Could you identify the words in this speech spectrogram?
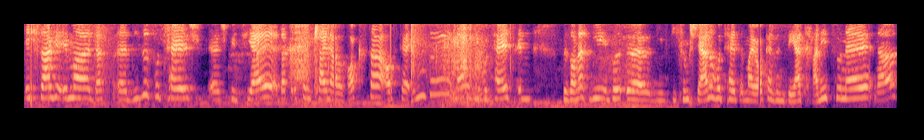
ich sage immer, dass äh, dieses Hotel äh, speziell, das ist ein kleiner Rockstar auf der Insel. Ne? Die Hotels in besonders die, äh, die, die Fünf-Sterne-Hotels in Mallorca sind sehr traditionell. Ne?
